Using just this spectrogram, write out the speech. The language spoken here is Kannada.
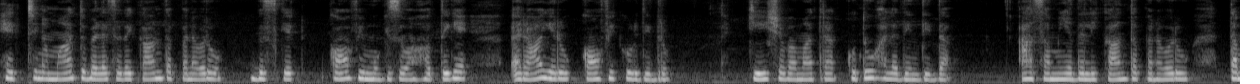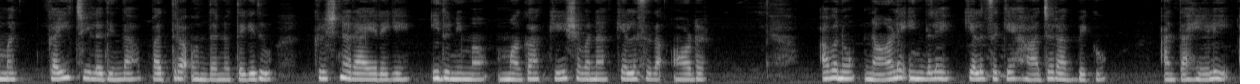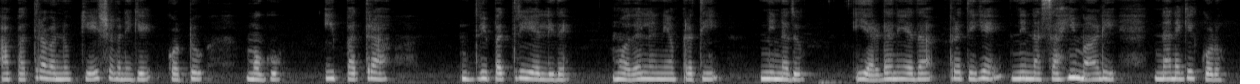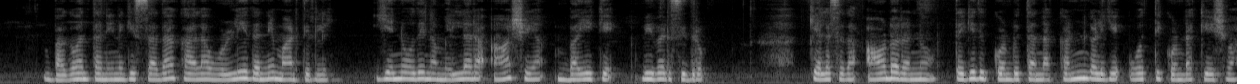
ಹೆಚ್ಚಿನ ಮಾತು ಬೆಳೆಸದೆ ಕಾಂತಪ್ಪನವರು ಬಿಸ್ಕೆಟ್, ಕಾಫಿ ಮುಗಿಸುವ ಹೊತ್ತಿಗೆ ರಾಯರು ಕಾಫಿ ಕುಡಿದಿದ್ರು. ಕೇಶವ ಮಾತ್ರ ಕುತೂಹಲದಿಂದಿದ್ದ. ಆ ಸಮಯದಲ್ಲಿ ಕಾಂತಪ್ಪನವರು ತಮ್ಮ ಕೈಚೀಲದಿಂದ ಪತ್ರ ಒಂದನ್ನು ತೆಗೆದು ಕೃಷ್ಣರಾಯರಿಗೆ, ಇದು ನಿಮ್ಮ ಮಗ ಕೇಶವನ ಕೆಲಸದ ಆರ್ಡರ್. ಅವನು ನಾಳೆಯಿಂದಲೇ ಕೆಲಸಕ್ಕೆ ಹಾಜರಾಗಬೇಕು ಅಂತ ಹೇಳಿ ಆ ಪತ್ರವನ್ನು ಕೇಶವನಿಗೆ ಕೊಟ್ಟು, ಮಗು, ಈ ಪತ್ರ ದ್ವಿಪತ್ರಿಯಲ್ಲಿದೆ. ಮೊದಲನೆಯ ಪ್ರತಿ ನಿನ್ನದು, ಎರಡನೆಯದ ಪ್ರತಿಗೆ ನಿನ್ನ ಸಹಿ ಮಾಡಿ ನನಗೆ ಕೊಡು. ಭಗವಂತ ನಿನಗೆ ಸದಾ ಕಾಲ ಒಳ್ಳೆಯದನ್ನೇ ಮಾಡ್ತಿರಲಿ ಎನ್ನುವುದೇ ನಮ್ಮೆಲ್ಲರ ಆಶಯ ಬಯಕೆ ವಿವರಿಸಿದರು. ಕೆಲಸದ ಆರ್ಡರನ್ನು ತೆಗೆದುಕೊಂಡು ತನ್ನ ಕಣ್ಗಳಿಗೆ ಒತ್ತಿಕೊಂಡ ಕೇಶವ.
